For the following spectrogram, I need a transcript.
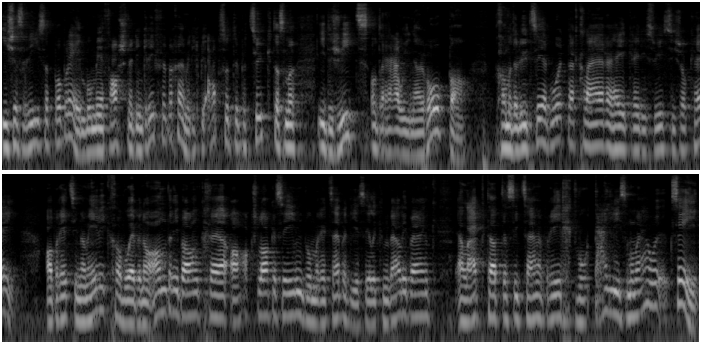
ist ein riesiges Problem, das wir fast nicht in den Griff bekommen. Ich bin absolut überzeugt, dass man in der Schweiz oder auch in Europa kann man den Leuten sehr gut erklären, hey, Credit Suisse ist okay. Aber jetzt in Amerika, wo eben noch andere Banken angeschlagen sind, wo man jetzt eben die Silicon Valley Bank erlebt hat, dass sie zusammenbricht, wo teilweise, muss man auch sehen,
